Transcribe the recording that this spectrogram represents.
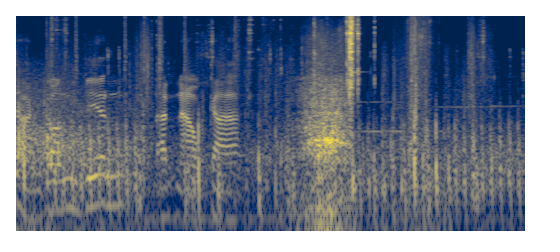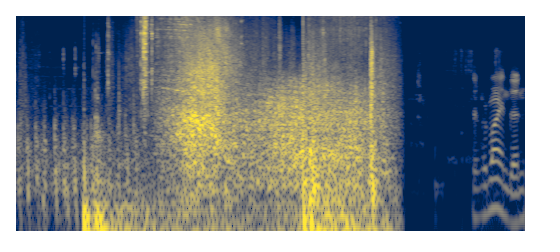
Chẳng còn viên đạn nào cả. Mind then.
